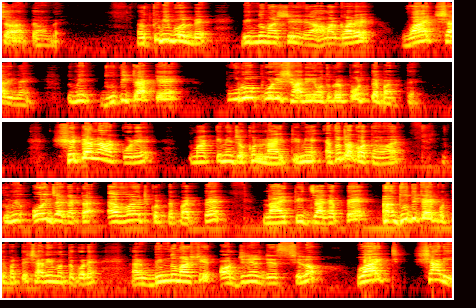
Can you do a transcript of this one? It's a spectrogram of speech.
চড়াতে হবে? তুমি বলবে, বিন্দু মাসি, আমার ঘরে হোয়াইট শাড়ি নেই। তুমি ধুতিটাকে পুরোপুরি শাড়ির মতো করে পরতে পারতে। সেটা না করে তোমাকে নিয়ে যখন নাইটি নিয়ে এতটা কথা হয়, তুমি ওই জায়গাটা অ্যাভয়েড করতে পারতে নাইটির জায়গাতে ধুতিটাই পরতে পারতে শাড়ির মতো করে। কারণ বিন্দু মাসির অরিজিনাল ড্রেস ছিল হোয়াইট শাড়ি,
